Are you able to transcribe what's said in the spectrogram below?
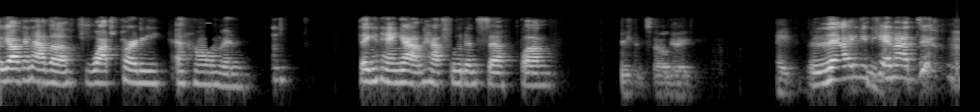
So y'all can have a watch party at home and they can hang out and have food and stuff. Well, We can tailgate. that you cannot do.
